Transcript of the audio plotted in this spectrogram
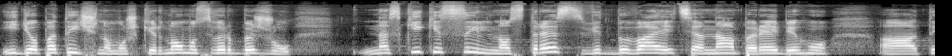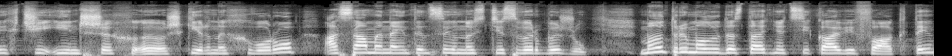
ідіопатичному шкірному свербежу. Наскільки сильно стрес відбивається на перебігу а, тих чи інших е, шкірних хвороб, а саме на інтенсивності свербежу? Ми отримали достатньо цікаві факти.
